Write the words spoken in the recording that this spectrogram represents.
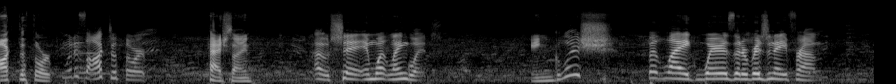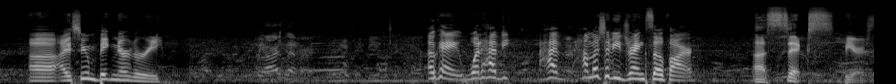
Octothorpe What is Octothorpe? hash sign. Oh shit, in what language? English? But like, where does it originate from? Uh, I assume big nerdery. We are liver. Okay, what have you have? How much have you drank so far? Uh, six beers.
